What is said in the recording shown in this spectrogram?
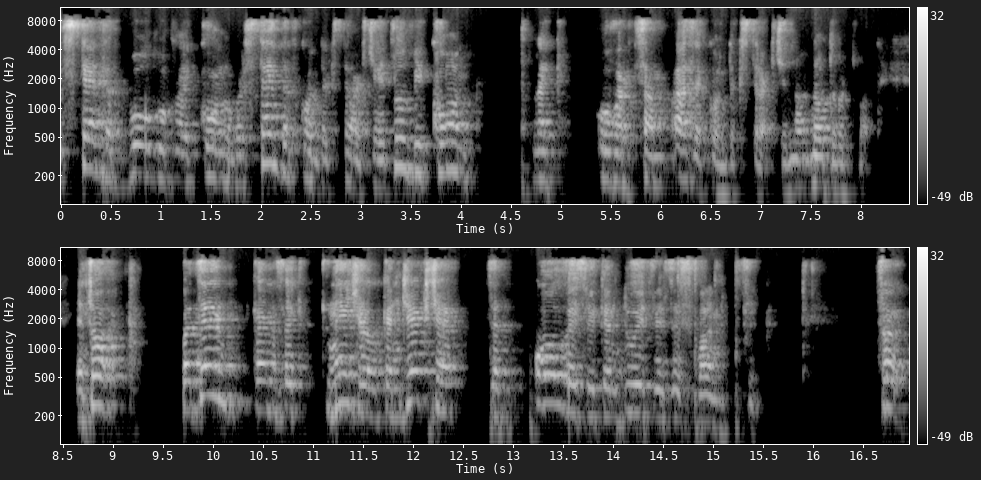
standard ball look like cone over standard contact structure. It will be cone like over some other contact structure, not, not over one. And so, but then kind of like natural conjecture that always we can do it with this one thing. So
